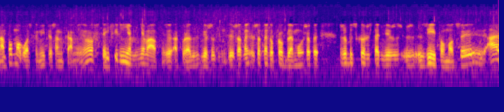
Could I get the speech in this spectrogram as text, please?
nam pomogła z tymi piosenkami. No, w tej chwili nie, nie ma e, akurat wiesz, żadnego, żadnego problemu, żeby, żeby skorzystać wiesz, z, jej pomocy, a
